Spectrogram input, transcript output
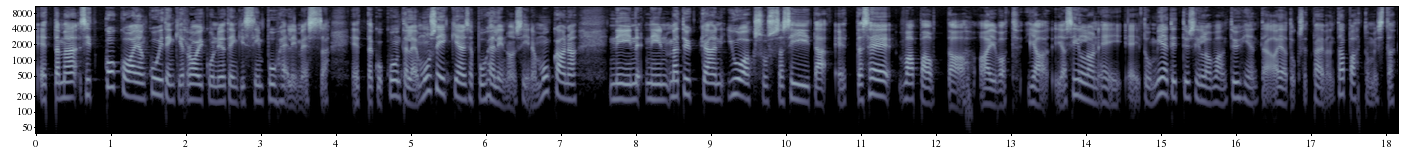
että mä sit koko ajan kuitenkin roikun jotenkin siinä puhelimessa, että kun kuuntelee musiikkia ja se puhelin on siinä mukana, niin, niin mä tykkään juoksussa siitä, että se vapauttaa aivot. Ja, ja silloin ei, ei tule mietitty, silloin vaan tyhjentää ajatukset päivän tapahtumista,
